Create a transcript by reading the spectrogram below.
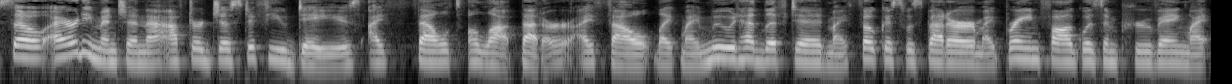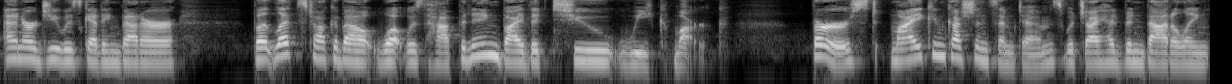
So I already mentioned that after just a few days, I felt a lot better. I felt like my mood had lifted, my focus was better, my brain fog was improving, my energy was getting better. But let's talk about what was happening by the two week mark. First, my concussion symptoms, which I had been battling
